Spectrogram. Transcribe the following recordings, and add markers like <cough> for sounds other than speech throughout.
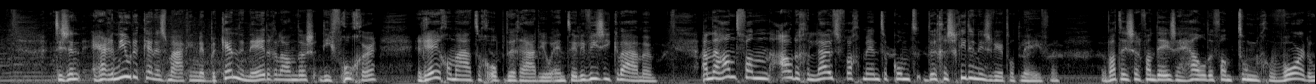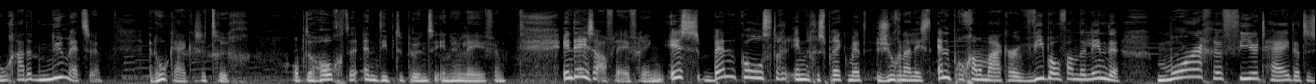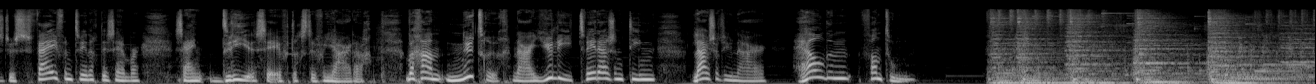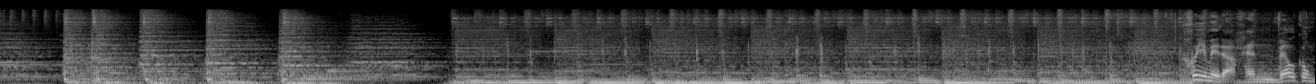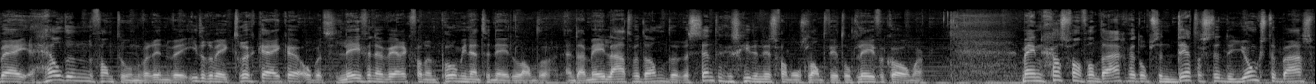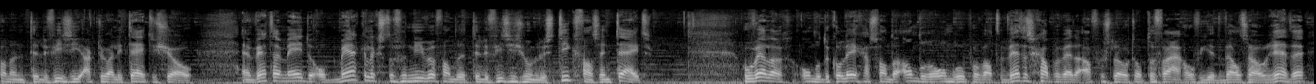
Het is een hernieuwde kennismaking met bekende Nederlanders... die vroeger regelmatig op de radio en televisie kwamen. Aan de hand van oude geluidsfragmenten komt de geschiedenis weer tot leven. Wat is er van deze helden van toen geworden? Hoe gaat het nu met ze? En hoe kijken ze terug? Op de hoogte- en dieptepunten in hun leven. In deze aflevering is Ben Kolster in gesprek met journalist en programmamaker Wiebo van der Linden. Morgen viert hij, dat is dus 25 december, zijn 73ste verjaardag. We gaan nu terug naar juli 2010. Luistert u naar Helden van Toen. Goedemiddag en welkom bij Helden van Toen... waarin we iedere week terugkijken op het leven en werk van een prominente Nederlander. En daarmee laten we dan de recente geschiedenis van ons land weer tot leven komen. Mijn gast van vandaag werd op zijn dertigste de jongste baas van een televisie-actualiteitenshow. En werd daarmee de opmerkelijkste vernieuwer van de televisiejournalistiek van zijn tijd. Hoewel er onder de collega's van de andere omroepen wat weddenschappen werden afgesloten op de vraag of hij het wel zou redden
